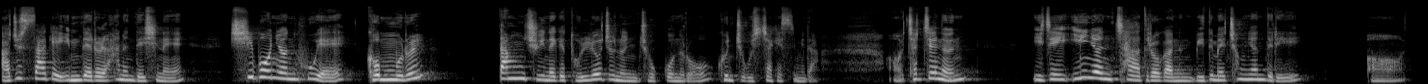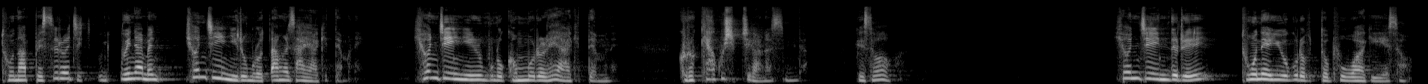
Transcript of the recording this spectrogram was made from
아주 싸게 임대를 하는 대신에 15년 후에 건물을 땅 주인에게 돌려주는 조건으로 건축을 시작했습니다. 어, 첫째는 이제 2년 차 들어가는 믿음의 청년들이 어, 돈 앞에 쓰러지, 왜냐하면 현지인 이름으로 땅을 사야 하기 때문에, 현지인 이름으로 건물을 해야 하기 때문에, 그렇게 하고 싶지가 않았습니다. 그래서 현지인들의 돈의 유혹으로부터 보호하기 위해서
